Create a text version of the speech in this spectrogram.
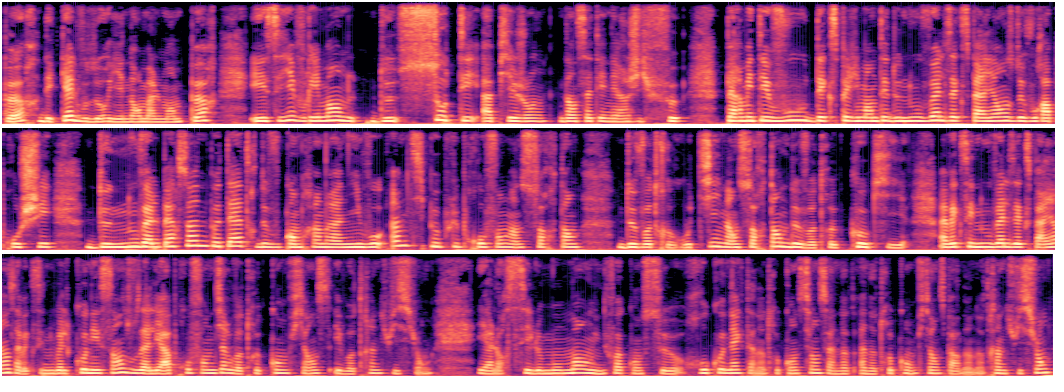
peur, desquelles vous auriez normalement peur, et essayez vraiment de sauter à pieds joints dans cette énergie feu. Permettez-vous d'expérimenter de nouvelles expériences, de vous rapprocher de nouvelles personnes peut-être, de vous comprendre à un niveau un petit peu plus profond en sortant de votre routine, en sortant de votre coquille. Avec ces nouvelles expériences, avec ces nouvelles connaissances, vous allez approfondir votre confiance et votre intuition. Et alors c'est le moment, une fois qu'on se reconnecte à notre conscience, à notre, à notre confiance, pardon, notre intuition,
